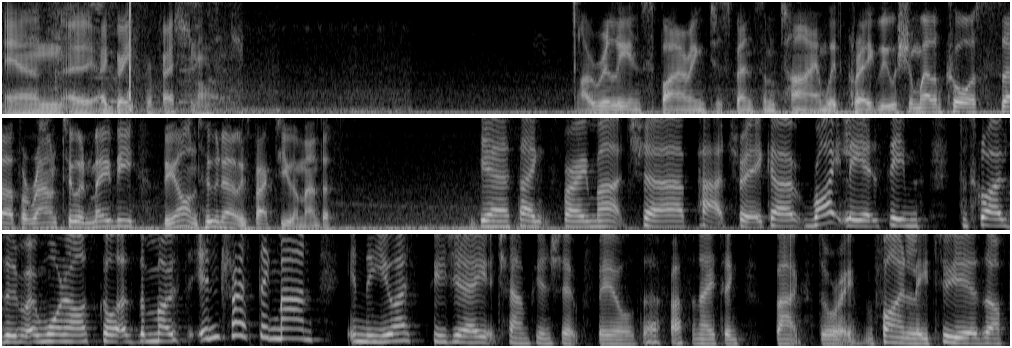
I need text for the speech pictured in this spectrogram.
and a, a great professional. Uh, really inspiring to spend some time with Craig. We wish him well, of course, uh, for round two and maybe beyond. Who knows? Back to you, Amanda. Yeah, thanks very much, uh, Patrick. Uh, rightly, it seems, described in, in, one article as the most interesting man in the US PGA Championship field. A fascinating backstory. And finally, two years after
